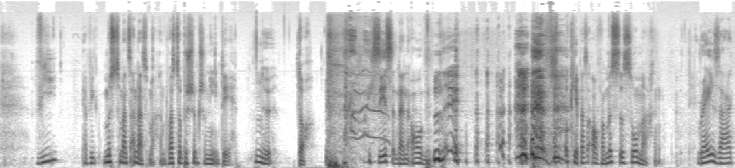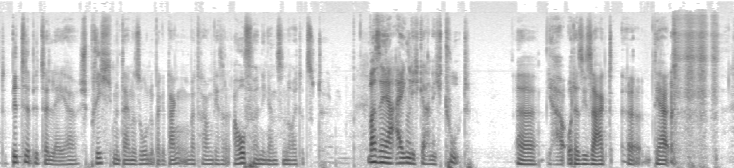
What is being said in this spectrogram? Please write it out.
wie, ja, wie müsste man es anders machen? Du hast doch bestimmt schon eine Idee. Nö. Doch. ich sehe es in deinen Augen. okay, pass auf, man müsste es so machen. Ray sagt, bitte, bitte, Leia, sprich mit deinem Sohn über Gedankenübertragung, der soll aufhören, die ganzen Leute zu töten. Was er ja eigentlich gar nicht tut. Äh, ja, oder sie sagt, äh, der,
